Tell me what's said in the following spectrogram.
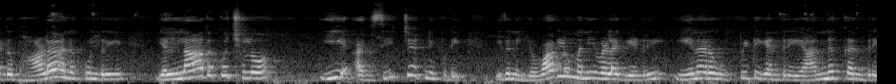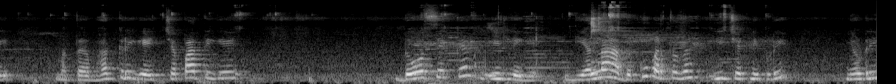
ಇದು ಭಾಳ ಅನುಕೂಲ ರೀ. ಎಲ್ಲದಕ್ಕೂ ಚಲೋ. ಈ ಅಗಸಿ ಚಟ್ನಿ ಪುಡಿ. ಇದನ್ನು ಯಾವಾಗಲೂ ಮನೆ ಒಳಗೆ ಇಡ್ರಿ. ಏನಾರ ಉಪ್ಪಿಟ್ಟಿಗನ್ರಿ ಅನ್ನಕ್ಕನ್ರಿ ಮತ್ತು ಭಕ್ರಿಗೆ ಚಪಾತಿಗೆ, ದೋಸೆಕ್ಕೆ, ಇಡ್ಲಿಗೆ. ಇದೆಲ್ಲ ಅದಕ್ಕೂ ಬರ್ತದೆ ಈ ಚಟ್ನಿ ಪುಡಿ. ನೋಡ್ರಿ,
